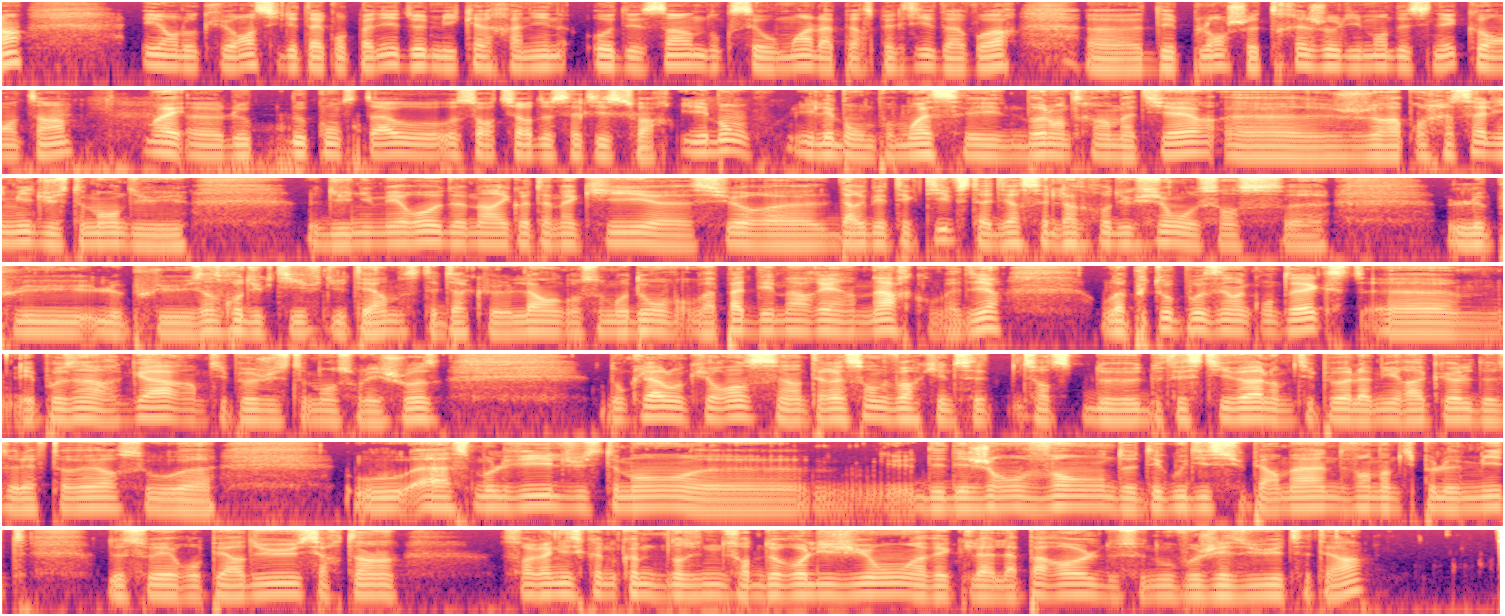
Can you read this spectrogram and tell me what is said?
et en l'occurrence, il est accompagné de Michael Hanin au dessin, donc c'est au moins la perspective d'avoir euh, des planches très joliment dessinées. Corentin, euh, le, constat au, sortir de cette histoire? Il est bon, il est bon. Pour moi, c'est une bonne entrée en matière. Euh, je rapprocherai ça à limite justement du du numéro de Mariko Tamaki sur Dark Detective, c'est-à-dire c'est de l'introduction au sens le plus, le plus introductif du terme. C'est-à-dire que là, en grosso modo, on, va pas démarrer un arc, on va dire. On va plutôt poser un contexte euh, et poser un regard un petit peu justement sur les choses. Donc là, en l'occurrence, c'est intéressant de voir qu'il y a une, sorte de, festival un petit peu à la Miracle de The Leftovers ou euh, à Smallville justement euh, des, gens vendent des goodies Superman, vendent un petit peu le mythe de ce héros perdu. Certains s'organisent comme, comme dans une sorte de religion avec la parole de ce nouveau Jésus, etc.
